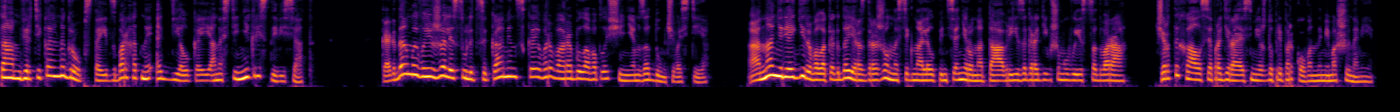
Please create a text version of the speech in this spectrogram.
Там вертикально гроб стоит с бархатной отделкой, а на стене кресты висят». Когда мы выезжали с улицы Каменской, Варвара была воплощением задумчивости. Она не реагировала, когда я раздраженно сигналил пенсионеру на Таврии, загородившему выезд со двора. Чертыхался, продираясь между припаркованными машинами.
